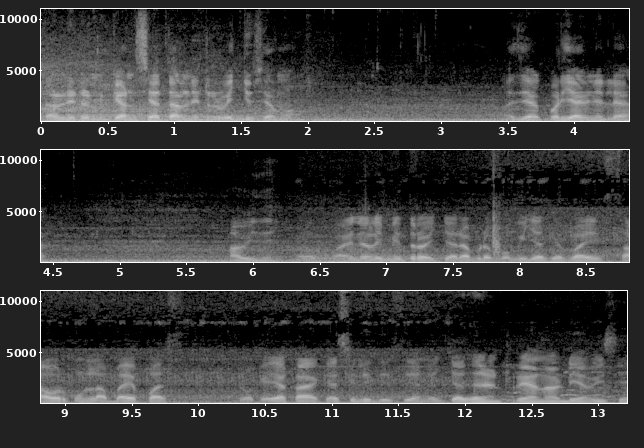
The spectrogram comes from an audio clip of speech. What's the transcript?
ત્રણ લીટરનું કેન છે, ત્રણ લીટર વહી ગયું છે એમાં હજી આ ભરી આવીને એટલે આવી જાય. ફાઇનલી મિત્રો, અત્યારે આપણે પહોંચી જશે ભાઈ સાવરકુંડલા બાયપાસ તો એક આ કેસી લીધી છે અને અત્યારે છે ને ટ્રેન અડી આવી છે.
